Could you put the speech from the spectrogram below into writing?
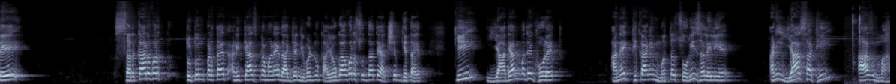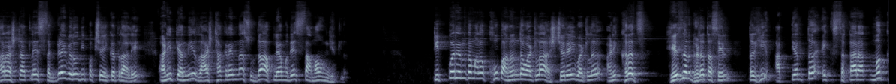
ते सरकारवर तुटून पडतायत आणि त्याचप्रमाणे राज्य निवडणूक आयोगावर सुद्धा ते आक्षेप घेत आहेत की याद्यांमध्ये घोळ आहेत अनेक ठिकाणी मतं चोरी झालेली आहे आणि यासाठी आज महाराष्ट्रातले सगळे विरोधी पक्ष एकत्र आले आणि त्यांनी राज ठाकरेंना सुद्धा आपल्यामध्ये सामावून घेतलं. तिथपर्यंत मला खूप आनंद वाटला आश्चर्यही वाटलं आणि खरंच हे जर घडत असेल तर ही अत्यंत एक सकारात्मक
